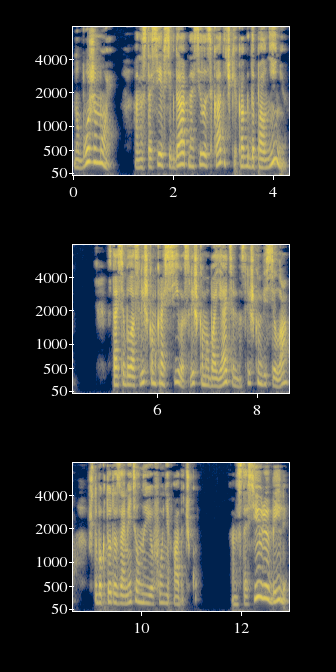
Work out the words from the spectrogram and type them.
Но, боже мой, Анастасия всегда относилась к Адочке как к дополнению. Стася была слишком красива, слишком обаятельна, слишком весела, чтобы кто-то заметил на ее фоне Адочку. Анастасию любили,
